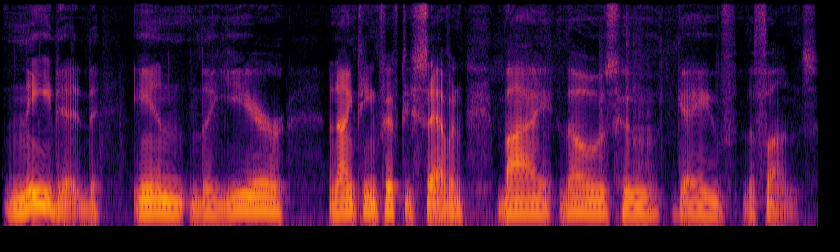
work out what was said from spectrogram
needed in the year 1957 by those who gave the funds.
